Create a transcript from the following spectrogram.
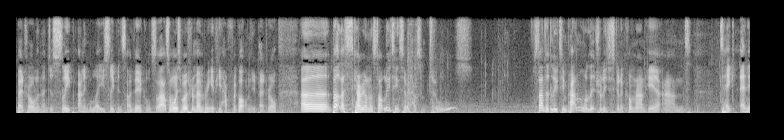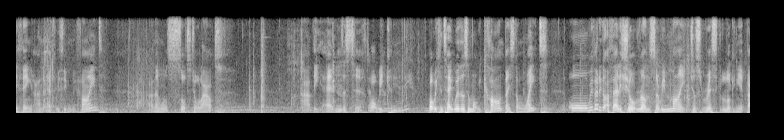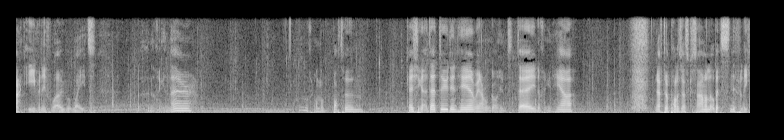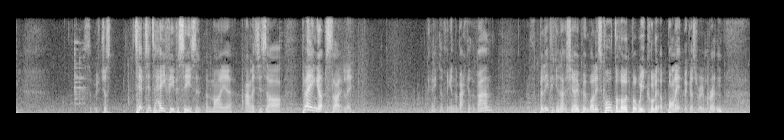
bedroll and then just sleep, and it will let you sleep inside vehicles. So that's always worth remembering if you have forgotten your bedroll. Uh, but let's just carry on and start looting. So we have some tools. Standard looting pattern. We're literally just going to come around here and take anything and everything we find, and then we'll sort it all out at the end as to what we can what we can take with us and what we can't based on weight. Or we've only got a fairly short run, so we might just risk lugging it back even if we're overweight. Uh, nothing in there. Nothing on the bottom. In case you get a dead dude in here, we haven't got him today. Nothing in here. I have to apologise because I'm a little bit sniffly. So we've just tipped into hay fever season and my uh, allergies are playing up slightly. Okay, nothing in the back of the van. Believe you can actually open, well it's called the hood, but we call it a bonnet because we're in Britain.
